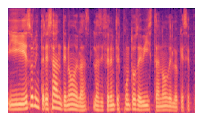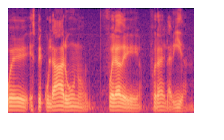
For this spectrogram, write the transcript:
Y eso es lo interesante, ¿no? Las, los diferentes puntos de vista, ¿no? De lo que se puede especular uno fuera de, fuera de la vida, ¿no?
